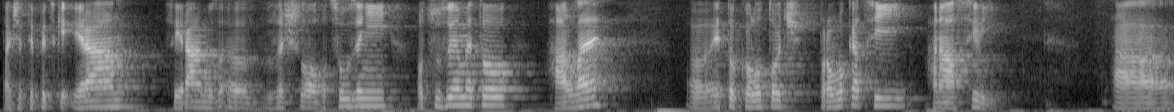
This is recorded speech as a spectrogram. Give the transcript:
Takže typicky Irán, z Iránu eh, zešlo odsouzení, odsuzujeme to, ale eh, je to kolotoč provokací a násilí. A,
